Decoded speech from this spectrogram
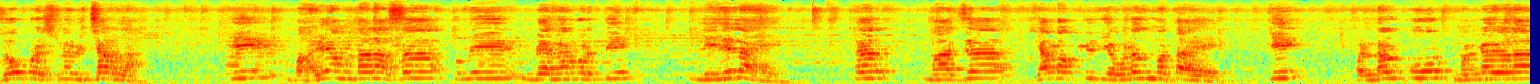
जो प्रश्न विचारला की भावी आमदार असं तुम्ही बॅनरवरती लिहिलेलं आहे तर माझं ह्या बाबतीत एवढंच मत आहे की पंढरपूर मंगळवेढा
